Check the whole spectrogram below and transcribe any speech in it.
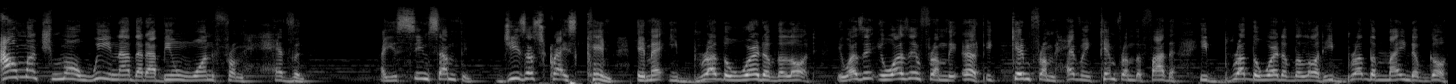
How much more we now that are being warned from heaven? Are you seeing something? Jesus Christ came, amen. He brought the word of the Lord. It wasn't, it wasn't from the earth, it came from heaven, it came from the Father. He brought the word of the Lord, he brought the mind of God.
